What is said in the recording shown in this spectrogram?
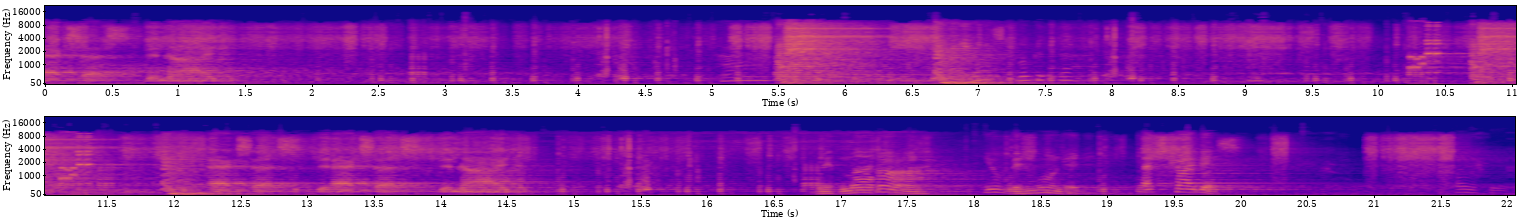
Access denied. Look at that. Access, access denied. With my... Ah, you've been wounded. Let's try this. Thank you.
